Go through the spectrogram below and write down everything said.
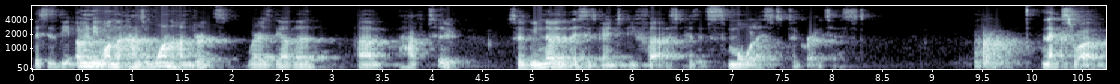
this is the only one that has one hundredths, whereas the other um, have two. So we know that this is going to be first because it's smallest to greatest. Next one.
